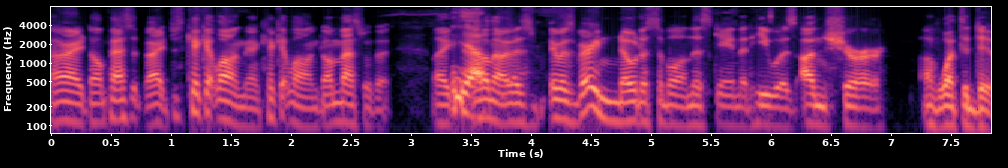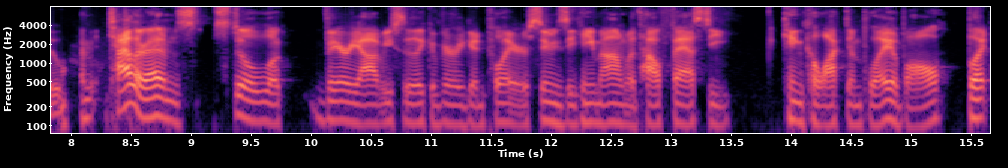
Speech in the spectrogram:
all right, don't pass it. All right, just kick it long, man. Kick it long. Don't mess with it. Like yeah. I don't know. It was it was very noticeable in this game that he was unsure of what to do. I mean, Tyler Adams still looked very obviously like a very good player as soon as he came on with how fast he can collect and play a ball. But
